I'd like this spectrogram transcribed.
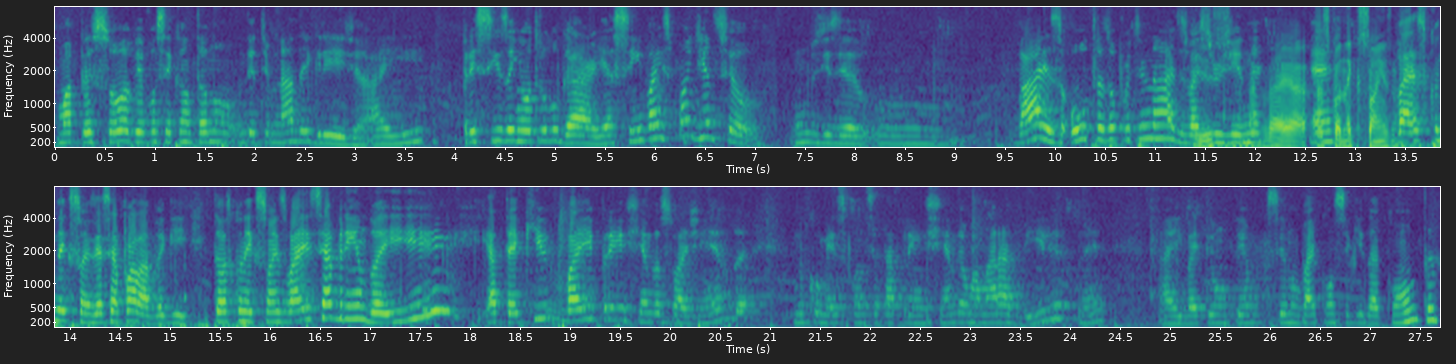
uma pessoa vê você cantando em determinada igreja, aí precisa em outro lugar, e assim vai expandindo seu, vamos dizer, várias outras oportunidades vai Isso, surgindo, né? Vai a- É. as conexões, né? Várias conexões, essa é a palavra, Gui. Então as conexões vai se abrindo aí até que vai preenchendo a sua agenda. No começo, quando você está preenchendo, é uma maravilha, né? Aí vai ter um tempo que você não vai conseguir dar conta.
